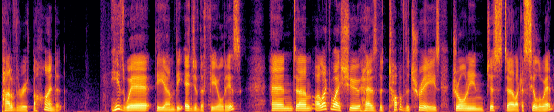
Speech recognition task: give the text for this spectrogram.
part of the roof behind it. Here's where the, um, the edge of the field is. And um, I like the way Shoo has the top of the trees drawn in just uh, like a silhouette.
